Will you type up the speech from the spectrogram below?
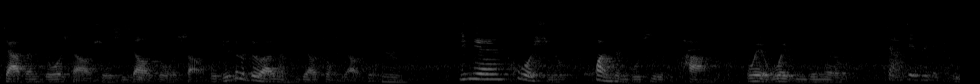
加分多少，学习到多少。我觉得这个对我来讲是比较重要的。嗯，今天或许换成不是他，我也未必真的想接这个戏。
